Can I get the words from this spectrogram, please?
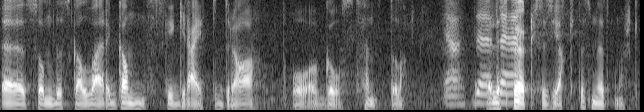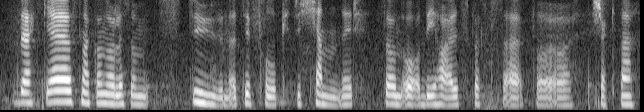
eh, som det skal være ganske greit å dra og ghost hunte. Da. Ja, det, Eller spøkelsesjakte, som det heter på norsk. det er ikke snakk om noe liksom stuene til folk du kjenner, sånn og de har et spøkelse på kjøkkenet.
